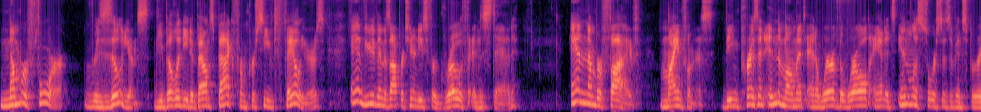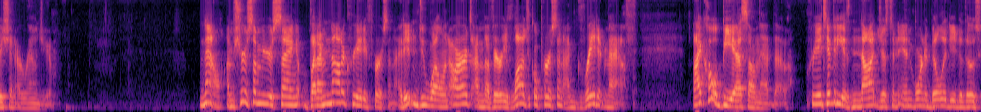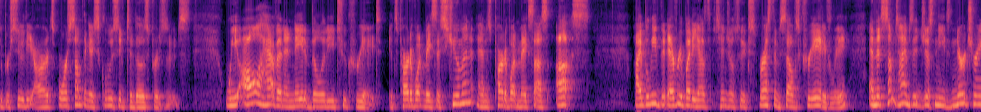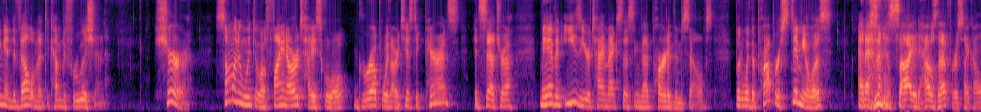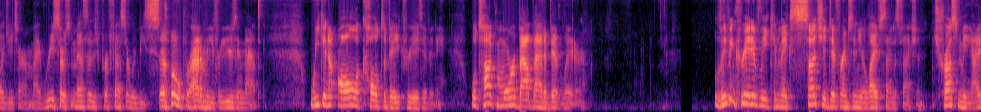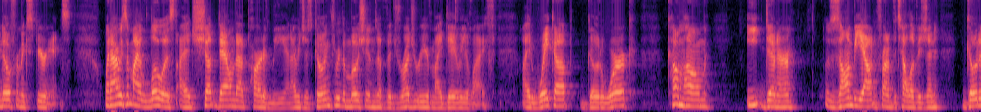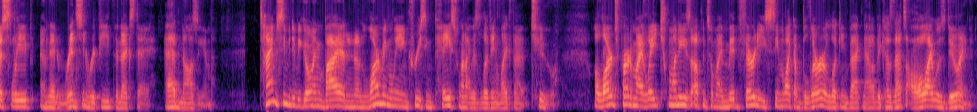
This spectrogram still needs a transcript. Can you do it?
Number four, resilience, the ability to bounce back from perceived failures and view them as opportunities for growth instead. And number five, mindfulness, being present in the moment and aware of the world and its endless sources of inspiration around you. Now, I'm sure some of you are saying, but I'm not a creative person. I didn't do well in art. I'm a very logical person. I'm great at math. I call BS on that, though. Creativity is not just an inborn ability to those who pursue the arts or something exclusive to those pursuits. We all have an innate ability to create. It's part of what makes us human, and it's part of what makes us us. I believe that everybody has the potential to express themselves creatively, and that sometimes it just needs nurturing and development to come to fruition. Sure, someone who went to a fine arts high school, grew up with artistic parents, etc., may have an easier time accessing that part of themselves, but with the proper stimulus, and as an aside, how's that for a psychology term? My resource methods professor would be so proud of me for using that. We can all cultivate creativity. We'll talk more about that a bit later. Living creatively can make such a difference in your life satisfaction. Trust me, I know from experience. When I was at my lowest, I had shut down that part of me and I was just going through the motions of the drudgery of my daily life. I'd wake up, go to work, come home, eat dinner, zombie out in front of the television, go to sleep, and then rinse and repeat the next day, ad nauseum. Time seemed to be going by at an alarmingly increasing pace when I was living like that, too. A large part of my late 20s up until my mid 30s seemed like a blur looking back now because that's all I was doing.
